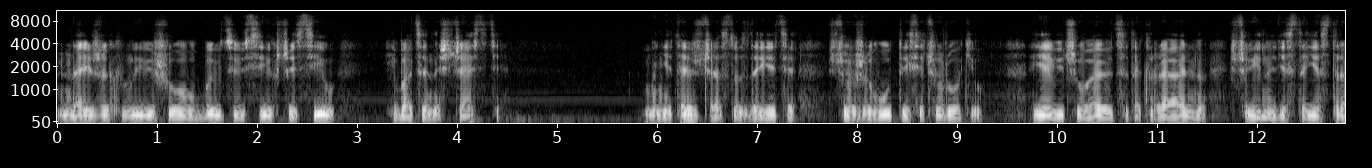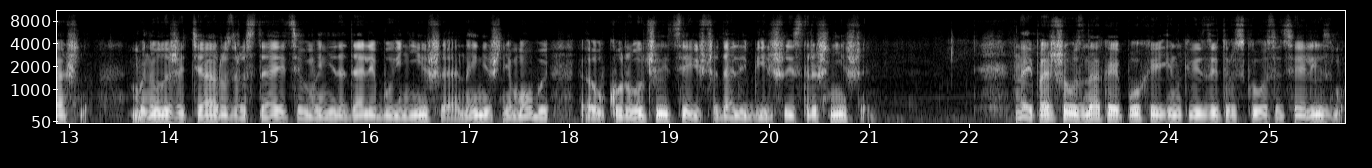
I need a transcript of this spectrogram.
найжахливішого вбивцю всіх часів хіба це нещастя? Мені теж часто здається, що живу тисячу років. Я відчуваю це так реально, що іноді стає страшно. Минуле життя розростається в мені дедалі буйніше, а нинішнє моби вкорочується і що далі більше і страшніше. Найперша ознака епохи інквізиторського соціалізму.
